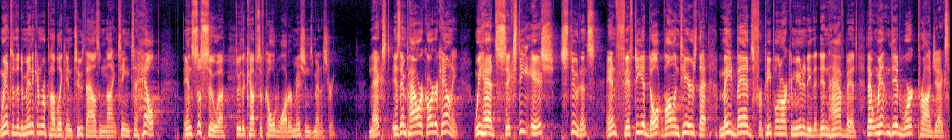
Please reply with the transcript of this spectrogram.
went to the Dominican Republic in 2019 to help in Sosua through the Cups of Cold Water Missions Ministry. Next is Empower Carter County. we had 60 ish students and 50 adult volunteers that made beds for people in our community that didn't have beds, that went and did work projects,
